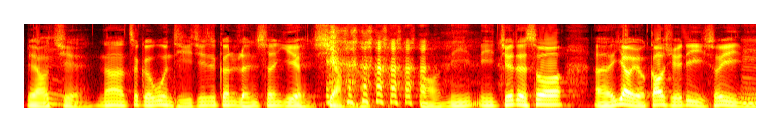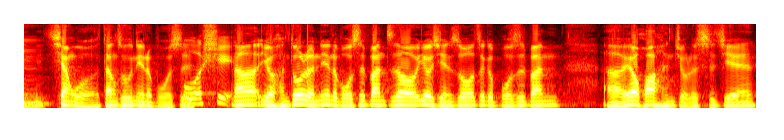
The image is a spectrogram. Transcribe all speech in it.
了解，嗯、那这个问题其实跟人生也很像、啊、哦。你你觉得说，呃，要有高学历，所以你像我当初念了博士，博士，那有很多人念了博士班之后，又嫌说这个博士班，呃，要花很久的时间，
